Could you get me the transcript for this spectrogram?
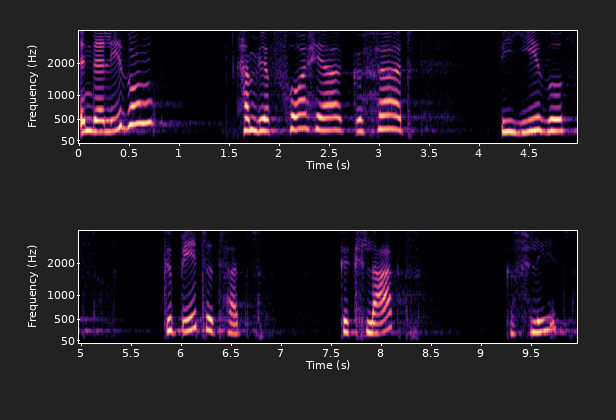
In der Lesung haben wir vorher gehört, wie Jesus gebetet hat, geklagt, gefleht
